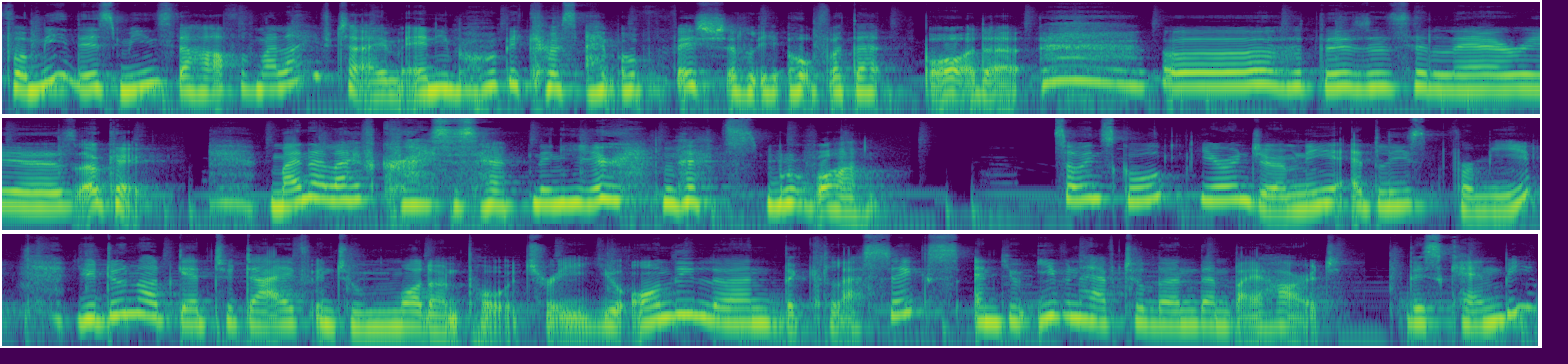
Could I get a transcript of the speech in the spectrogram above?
for me, this means the half of my lifetime anymore because I'm officially over that border. Oh, this is hilarious. Okay, minor life crisis happening here. Let's move on. So, in school, here in Germany, at least for me, you do not get to dive into modern poetry. You only learn the classics and you even have to learn them by heart. This can be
